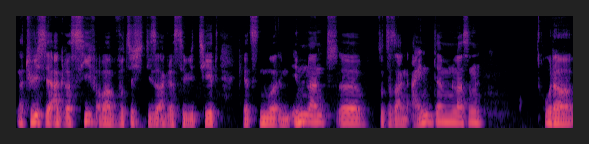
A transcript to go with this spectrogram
natürlich sehr aggressiv, aber wird sich diese Aggressivität jetzt nur im Inland äh, sozusagen eindämmen lassen? Oder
